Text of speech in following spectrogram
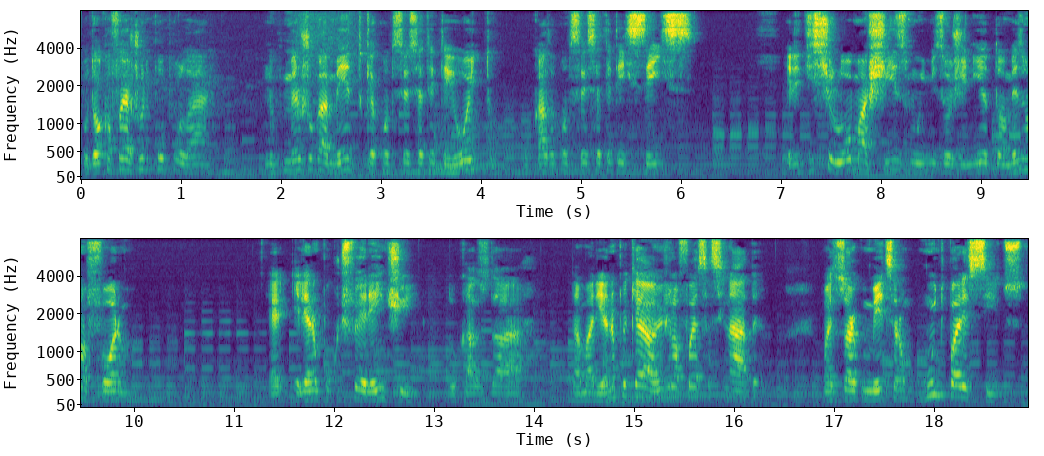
o DOCA foi a júri popular. No primeiro julgamento, que aconteceu em 78, o caso aconteceu em 76. Ele destilou machismo e misoginia da mesma forma. É, ele era um pouco diferente do caso da, da Mariana, porque a Ângela foi assassinada, mas os argumentos eram muito parecidos.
